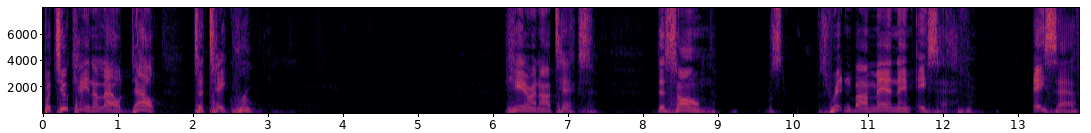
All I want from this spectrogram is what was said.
but you can't allow doubt to take root. Here in our text, this psalm was, was written by a man named Asaph. Asaph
